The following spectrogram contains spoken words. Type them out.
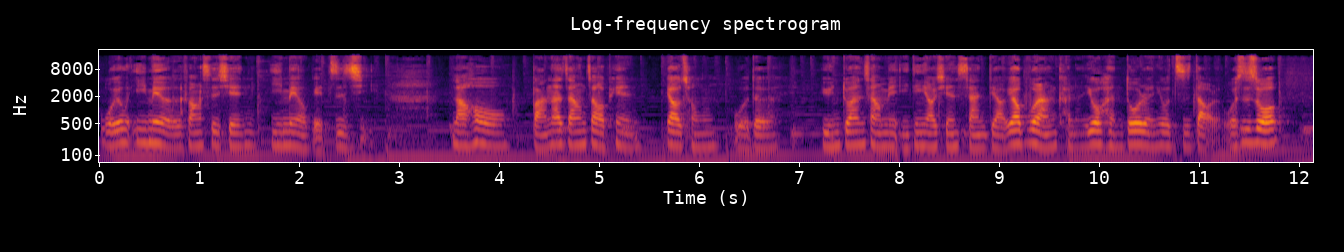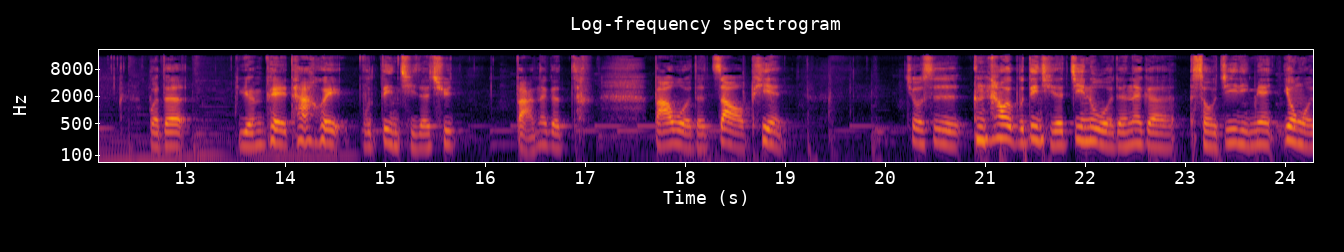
我用 email 的方式先 email 给自己，然后把那张照片要从我的云端上面一定要先删掉，要不然可能有很多人又知道了。我是说。我的原配他会不定期的去把那个 把我的照片，就是 他会不定期的进入我的那个手机里面，用我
